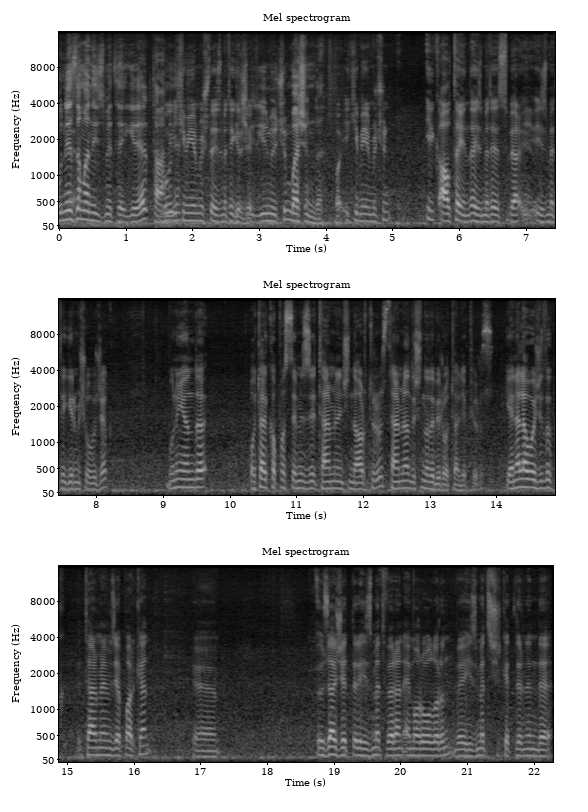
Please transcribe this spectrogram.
bu ne zaman hizmete girer bu tahmini? 2023'te hizmete girecek. 2023'ün başında. 2023'ün ilk 6 ayında hizmete hizmete girmiş olacak. Bunun yanında otel kapasitemizi terminal içinde artırıyoruz. Terminal dışında da bir otel yapıyoruz. Genel havacılık terminalimizi yaparken e, özel jetlere hizmet veren MRO'ların ve hizmet şirketlerinin de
